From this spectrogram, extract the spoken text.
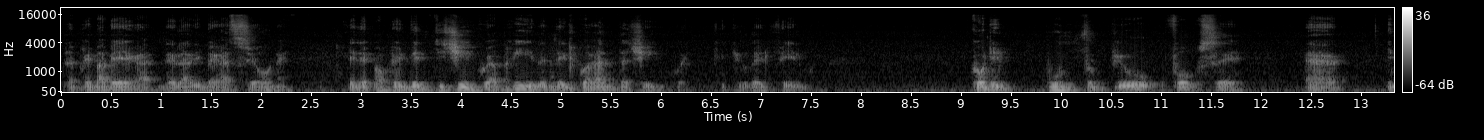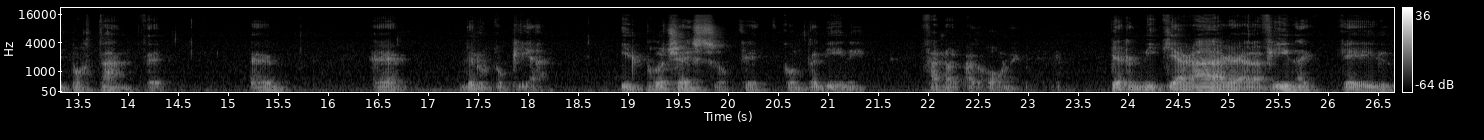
la primavera della liberazione ed è proprio il 25 aprile del 45 che chiude il film con il punto più forse eh, importante eh, eh, dell'utopia, il processo che i contadini fanno al padrone per dichiarare alla fine che il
